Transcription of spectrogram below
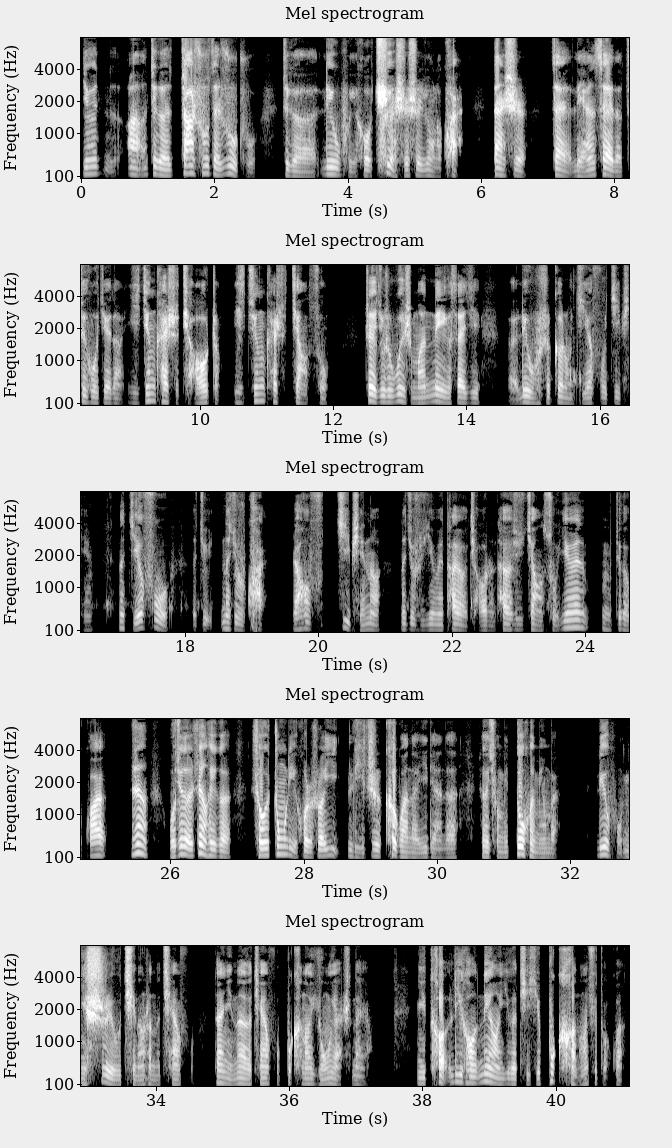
因为啊，这个扎叔在入主这个利物浦以后，确实是用了快，但是在联赛的最后阶段已经开始调整，已经开始降速。这也就是为什么那个赛季，呃，利物浦是各种劫富济贫。那劫富就那就是快，然后济贫呢，那就是因为他要调整，他要去降速。因为嗯，这个瓜任，我觉得任何一个稍微中立或者说一理智客观的一点的这个球迷都会明白，利物浦你是有体能上的天赋，但你那个天赋不可能永远是那样，你靠依靠那样一个体系不可能去夺冠。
